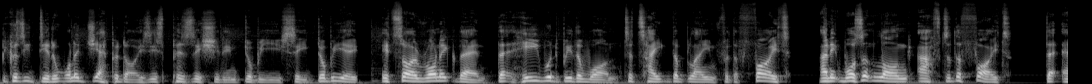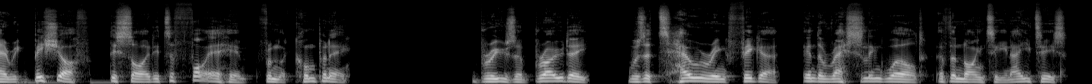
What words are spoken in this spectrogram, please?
because he didn't want to jeopardise his position in WCW. It's ironic then that he would be the one to take the blame for the fight, and it wasn't long after the fight that Eric Bischoff decided to fire him from the company. Bruiser Brody was a towering figure in the wrestling world of the 1980s.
